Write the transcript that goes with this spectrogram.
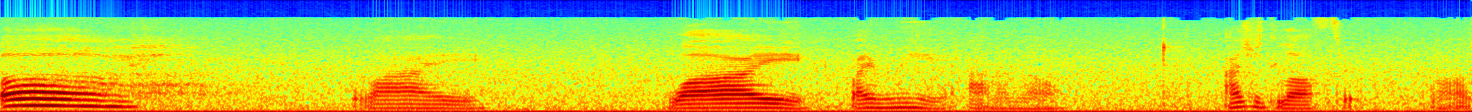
Oh, why? Why? Why me? I don't know. I just loved it. Well,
